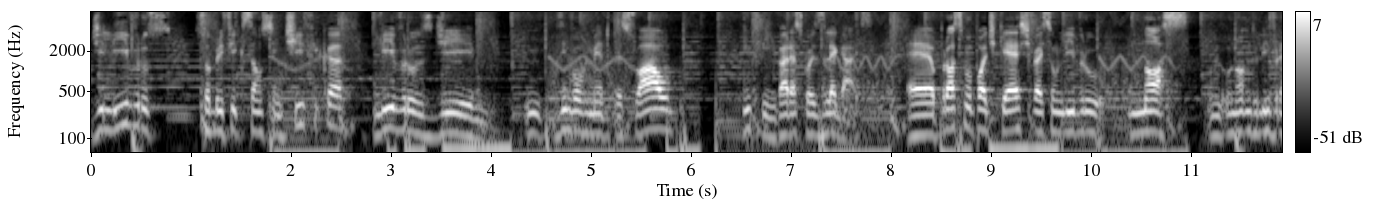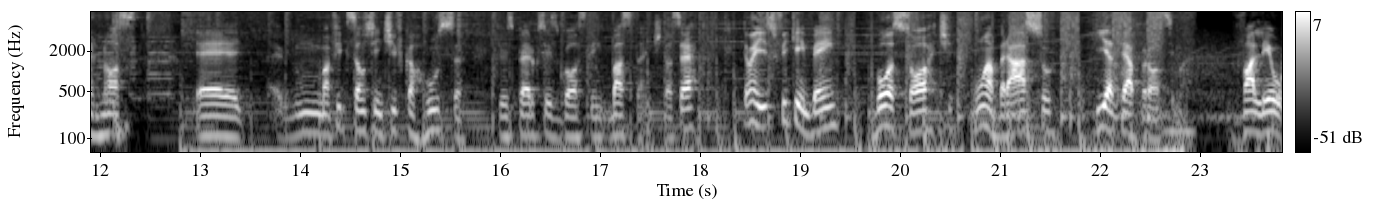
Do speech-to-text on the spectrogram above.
de livros sobre ficção científica, livros de desenvolvimento pessoal, enfim, várias coisas legais. É, o próximo podcast vai ser um livro Nós. O nome do livro é Nós. É uma ficção científica russa que eu espero que vocês gostem bastante, tá certo? Então é isso, fiquem bem, boa sorte, um abraço e até a próxima. Valeu!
